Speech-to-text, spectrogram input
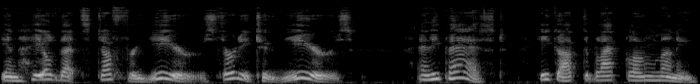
inhaled that stuff for years, 32 years, and he passed. He got the black lung money,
